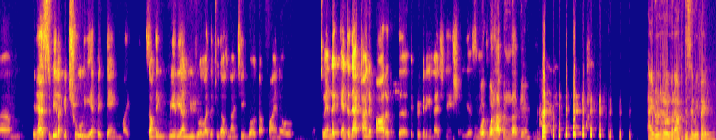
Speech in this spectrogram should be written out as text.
Um, it has to be like a truly epic game, like something really unusual, like the 2019 World Cup final, to enter, enter that kind of part of the, the cricketing imagination. Yes. What what happened in that game? I don't remember after the semi-final.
